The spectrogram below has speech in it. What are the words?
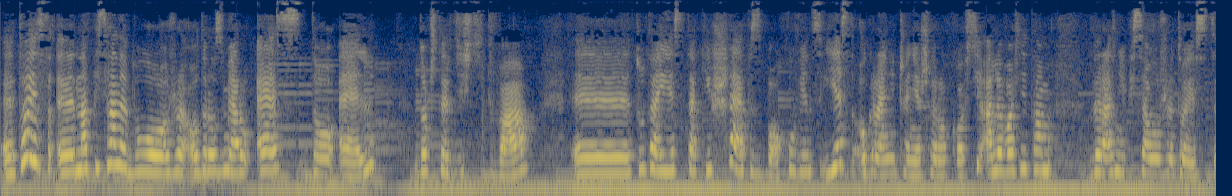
To jest e, napisane było, że od rozmiaru S do L do 42. Yy, tutaj jest taki szef z boku, więc jest ograniczenie szerokości, ale właśnie tam wyraźnie pisało, że to jest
